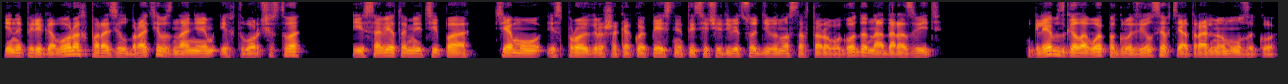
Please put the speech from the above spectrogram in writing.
и на переговорах поразил братьев знанием их творчества и советами типа «тему из проигрыша какой песни 1992 года надо развить». Глеб с головой погрузился в театральную музыку.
